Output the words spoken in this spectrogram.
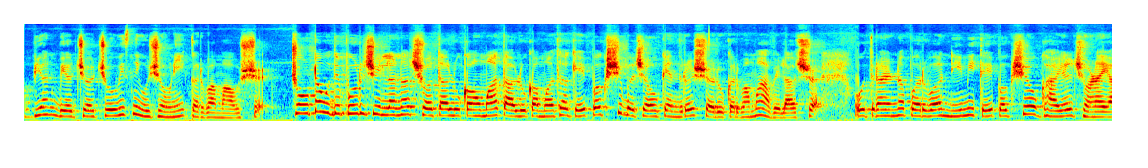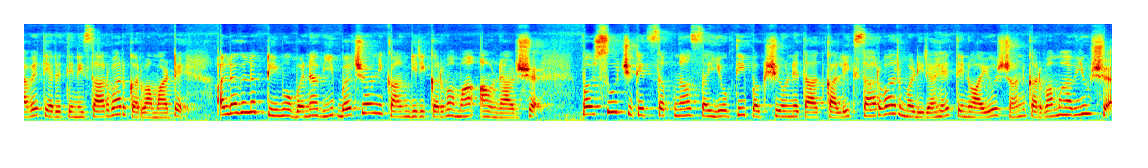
અભિયાન બે હજાર ચોવીસની ઉજવણી કરવામાં આવશે. છોટાઉદેપુર જિલ્લાના છ તાલુકાઓમાં તાલુકા મથકે પક્ષી બચાવ કેન્દ્ર શરૂ કરવામાં આવેલા છે. ઉત્તરાયણના પર્વ નિમિત્તે પક્ષીઓ ઘાયલ જણાઈ આવે ત્યારે તેની સારવાર કરવા માટે અલગ અલગ ટીમો બનાવી બચાવની કામગીરી કરવામાં આવનાર છે. પશુ ચિકિત્સકના સહયોગથી પક્ષીઓને તાત્કાલિક સારવાર મળી રહે તેનું આયોજન કરવામાં આવ્યું છે.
